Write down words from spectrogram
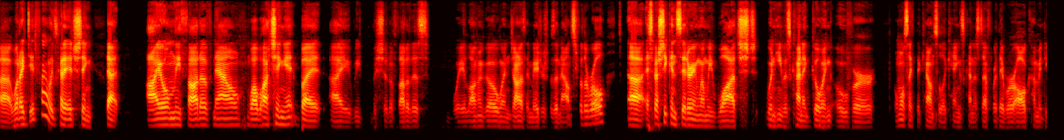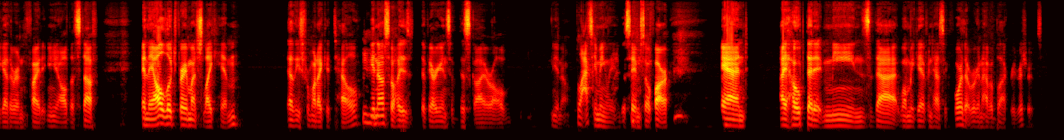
uh, what I did find was kind of interesting that I only thought of now while watching it, but I we should have thought of this way long ago when Jonathan Majors was announced for the role. Uh, especially considering when we watched when he was kind of going over almost like the Council of Kangs kind of stuff, where they were all coming together and fighting, you know, all the stuff, and they all looked very much like him, at least from what I could tell, you Mhm. know. So his the variants of this guy are all, you know, Black. seemingly the same so far, and I hope that it means that when we get Fantastic Four, that we're gonna have a Black Reed Richards.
